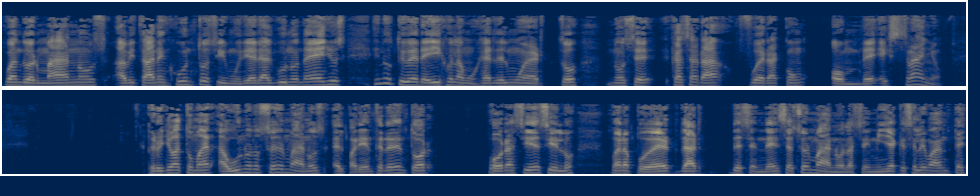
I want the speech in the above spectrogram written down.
cuando hermanos habitaren juntos y muriere alguno de ellos y no tuviere hijo, la mujer del muerto no se casará fuera con hombre extraño. Pero ella va a tomar a uno de los hermanos, el pariente redentor, por así decirlo, para poder dar descendencia a su hermano, la semilla que se levante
